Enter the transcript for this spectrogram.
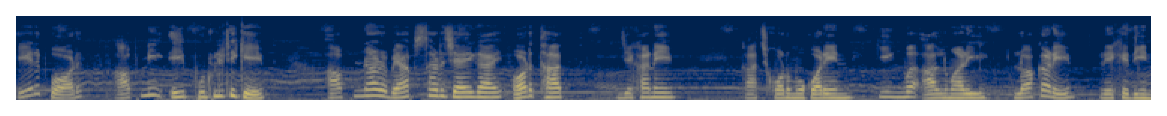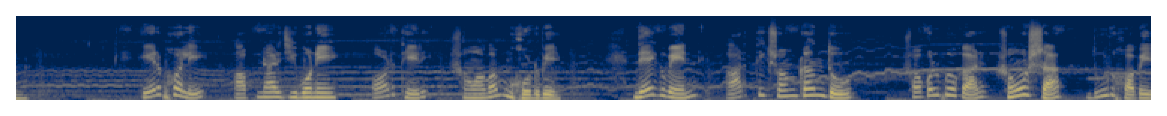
এরপর আপনি এই পুটলিটিকে আপনার ব্যবসার জায়গায়, অর্থাৎ যেখানে কাজকর্ম করেন কিংবা আলমারি, লকারে রেখে দিন। এর ফলে আপনার জীবনে অর্থের সমাগম ঘটবে। দেখবেন, আর্থিক সংক্রান্ত সকল প্রকার সমস্যা দূর হবে।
